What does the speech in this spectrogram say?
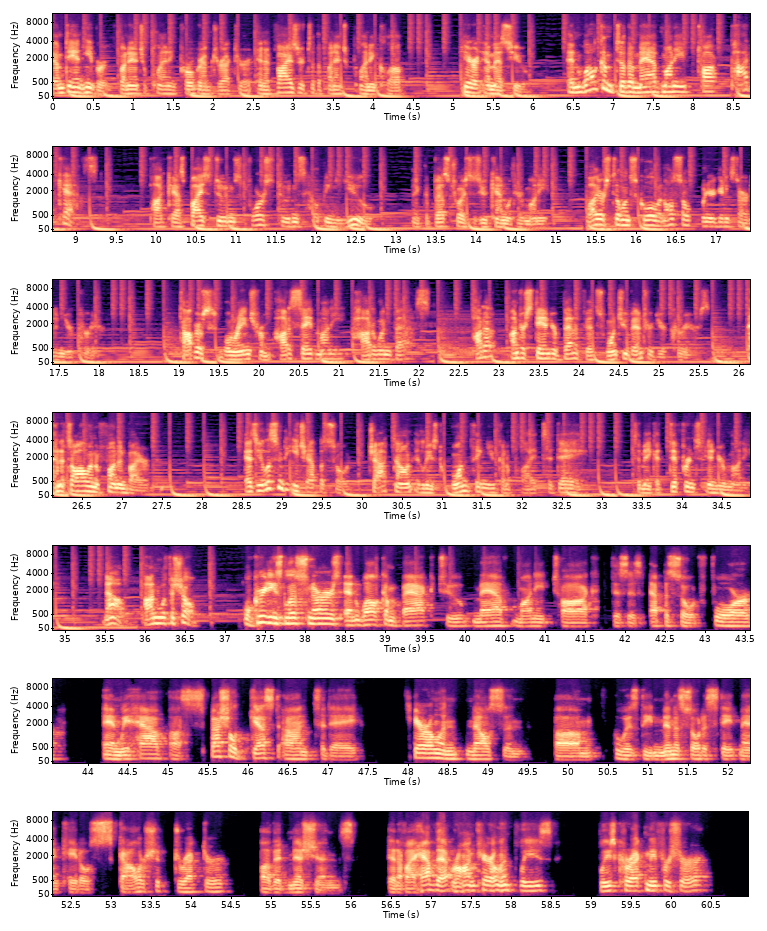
I'm Dan Hebert, Financial Planning Program Director and Advisor to the Financial Planning Club here at MSU. And welcome to the Mav Money Talk podcast, podcast by students for students, helping you make the best choices you can with your money while you're still in school and also when you're getting started in your career. Topics will range from how to save money, how to invest, how to understand your benefits once you've entered your careers. And it's all in a fun environment. As you listen to each episode, jot down at least one thing you can apply today to make a difference in your money. Now, on with the show. Well, greetings, listeners, and welcome back to Mav Money Talk. This is episode four, and we have a special guest on today, Carolyn Nelson, um, who is the Minnesota State Mankato Scholarship Director of Admissions. And if I have that wrong, Carolyn, please, please correct me for sure.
